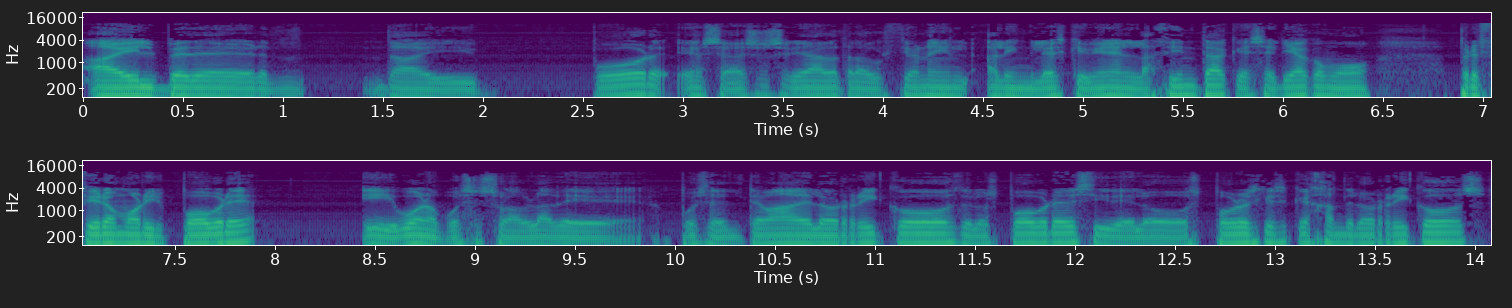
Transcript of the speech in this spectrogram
I'll Better Die Poor, o sea, eso sería la traducción al inglés que viene en la cinta, que sería como prefiero morir pobre. Y bueno, pues eso habla de pues el tema de los ricos, de los pobres y de los pobres que se quejan de los ricos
